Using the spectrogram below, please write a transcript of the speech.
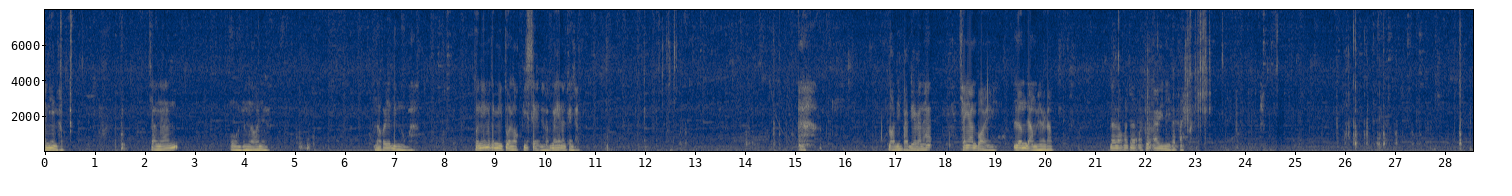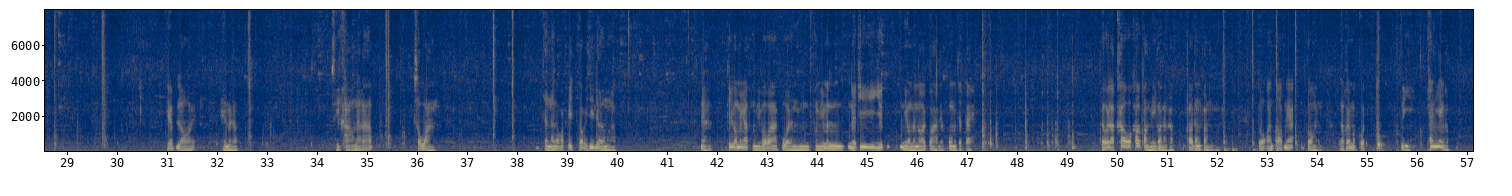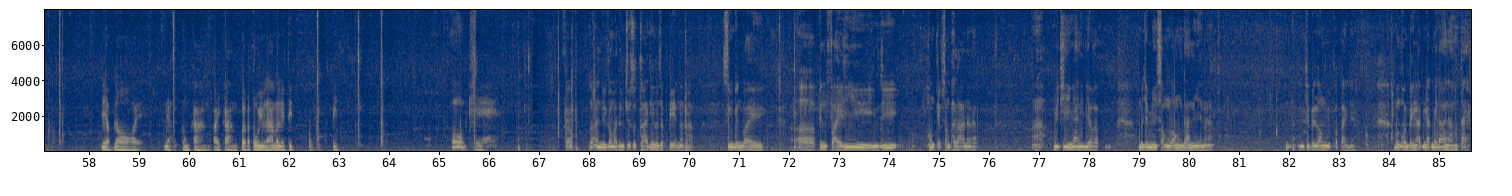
อ่านี้เองครับ จากนั้น โอ้ยังร้อนอยู่เราก็จะดึงออกมา ตัวนี้มันจะมีตัวล็อกพิเศษนะครับ ไม่ให้มันขยับหลอดดีแบบเดียวกันนะฮะ ใช้งานบ่อย เริ่มดำใช่ไหมครับ แล้วเราก็จะเอาตัว LED เข้าไป เรียบร้อย เห็นไหมครับ สีขาวนะครับ สว่าง จากนั้นเราก็ปิดเข้าไปที่เดิมครับ เนี่ยที่เราไม่งัดฝั่งนี้เพราะว่ากลัวทางฝั่งนี้มันเนื้อที่ยึดเหนียวมันน้อยกว่าเดี๋ยวกลัวมันจะแตกแล้วเวลาเข้าเข้าฝั่งนี้ก่อนนะครับ เข้าทางฝั่งตัวออนออฟเนี่ยก่อน แล้วค่อยมากด นี่ แค่นี้เองครับ เรียบร้อย เนี่ย ตรงกลางไฟกลาง เปิดประตูอยู่นะ มันเลยติดปิด โอเคครับแล้วอันนี้ก็มาถึงจุดสุดท้ายที่เราจะเปลี่ยนนะครับ ซึ่งเป็นไฟเอ่อเป็นไฟที่อยู่ที่ห้องเก็บสัมภาระนะครับวิธีง่ายนิดเดียวครับ มันจะมีสองร่องด้านนี้เห็นไหมฮะที่เป็นร่องยุบเข้าไปเนี่ย บางคนไปงัดงัดไม่ได้นะมันแตก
